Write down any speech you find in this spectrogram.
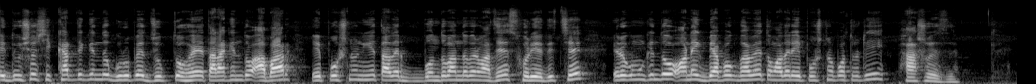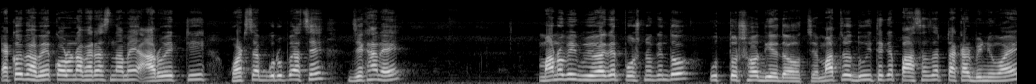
এই দুইশো শিক্ষার্থী কিন্তু গ্রুপে যুক্ত হয়ে তারা কিন্তু আবার এই প্রশ্ন নিয়ে তাদের বন্ধুবান্ধবের মাঝে ছড়িয়ে দিচ্ছে। এরকম কিন্তু অনেক ব্যাপকভাবে তোমাদের এই প্রশ্নপত্রটি ফাঁস হয়েছে। একইভাবে করোনা ভাইরাস নামে আরও একটি হোয়াটসঅ্যাপ গ্রুপ আছে, যেখানে মানবিক বিভাগের প্রশ্ন কিন্তু উত্তর সহ দিয়ে দেওয়া হচ্ছে। মাত্র দুই থেকে পাঁচ হাজার টাকার বিনিময়ে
